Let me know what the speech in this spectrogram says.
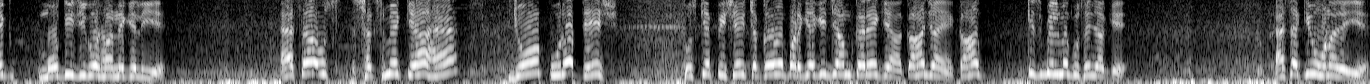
एक मोदी जी को हराने के लिए। ऐसा उस शख्स में क्या है जो पूरा देश उसके पीछे चक्कर में पड़ गया कि जी हम करें क्या? कहाँ जाएँ? कहाँ, किस बिल में घुसें जाके? ऐसा क्यों होना चाहिए?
